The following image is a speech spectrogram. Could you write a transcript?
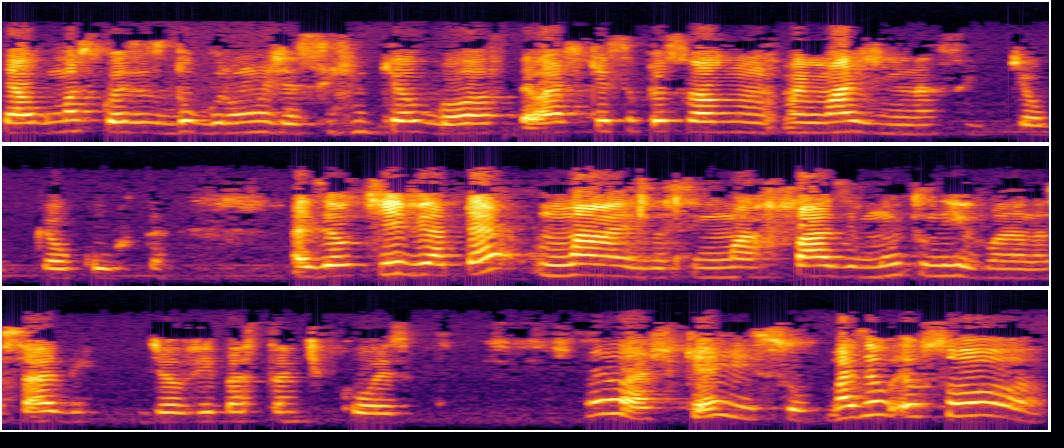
tem algumas coisas do grunge, assim, que eu gosto. Eu acho que o pessoal não, não imagina, assim, que eu, que eu curta. Mas eu tive até mais, assim, uma fase muito nirvana, sabe? De ouvir bastante coisa. Eu acho que é isso. Mas eu, eu sou,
